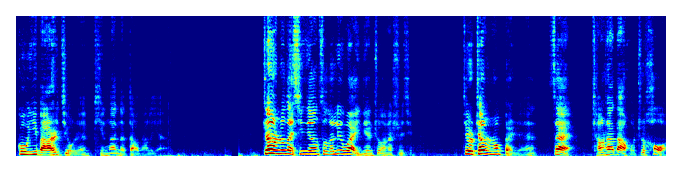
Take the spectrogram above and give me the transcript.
共一百二十九人平安地到达了延安。张治中在新疆做的另外一件重要的事情，就是张治中本人在长沙大火之后啊，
